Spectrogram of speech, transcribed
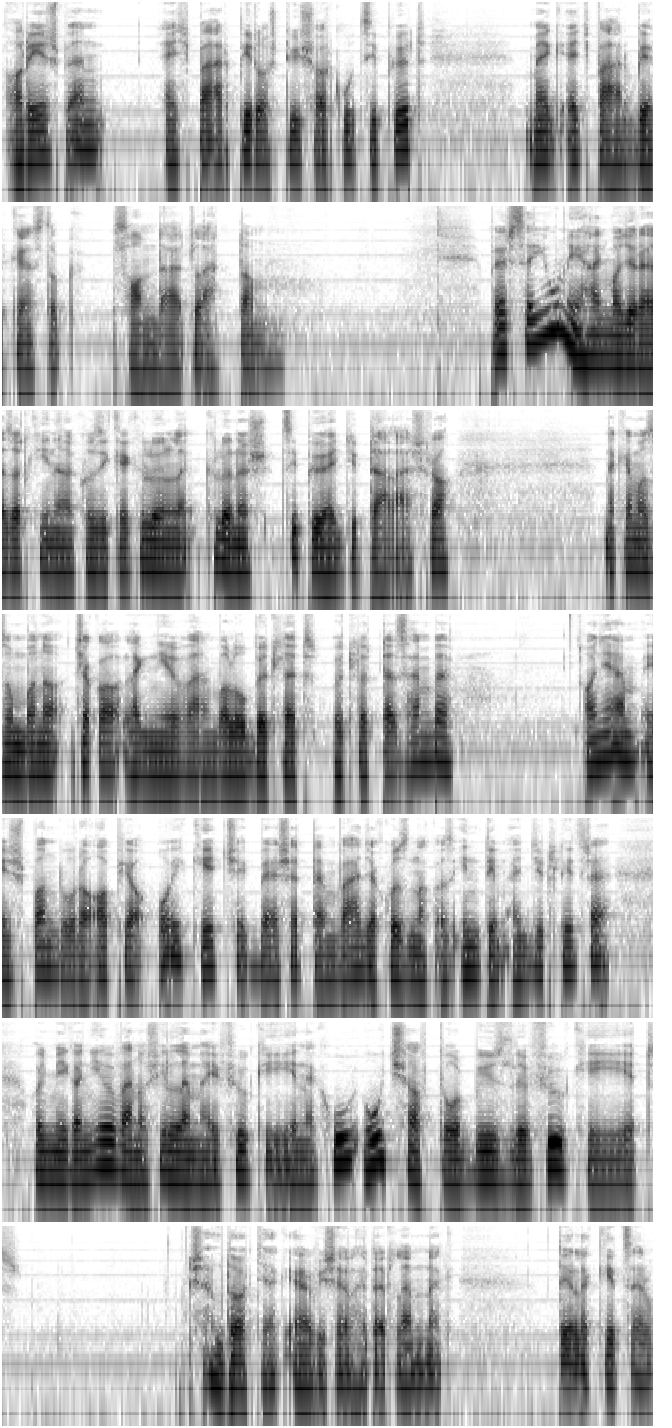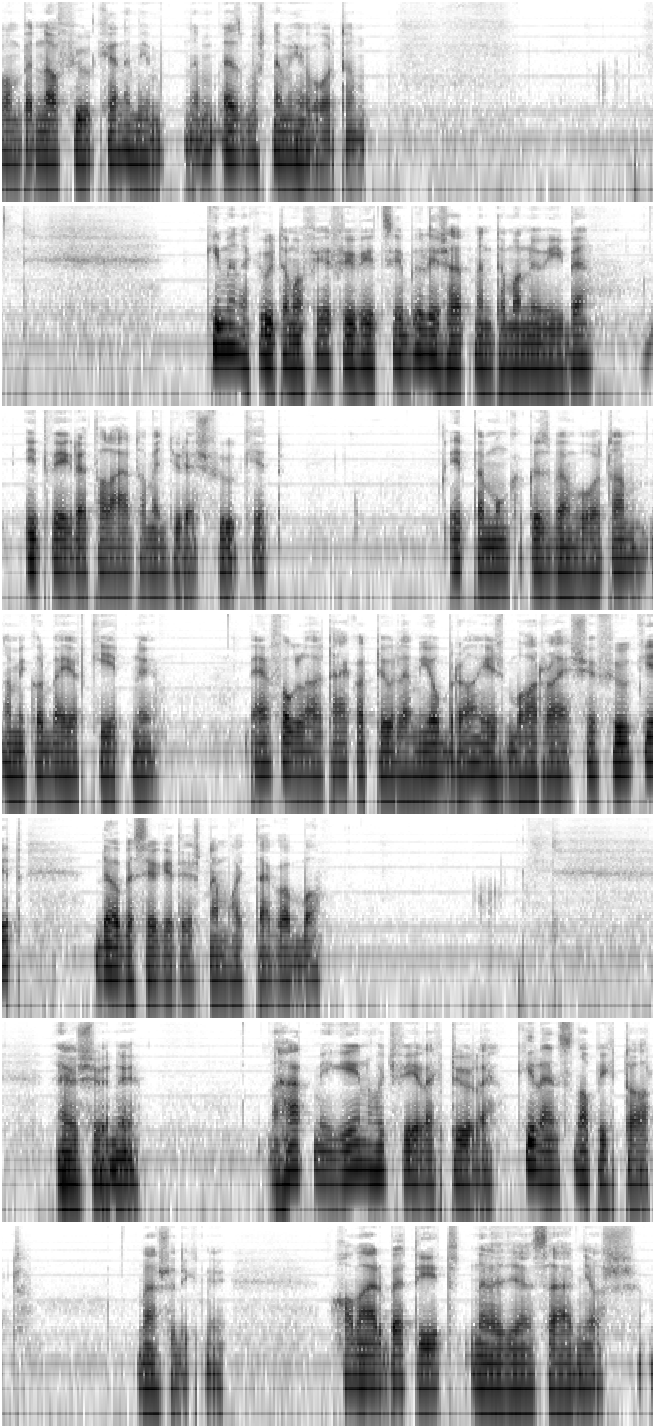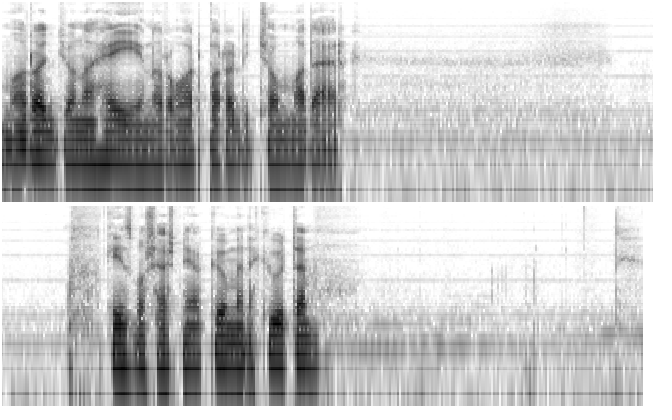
A résben egy pár piros tűsarkú cipőt, meg egy pár Birkenstock szandált láttam. Persze jó néhány magyarázat kínálkozik-e külön, különös cipő együttállásra, nekem azonban a, csak a legnyilvánvalóbb ötlet ötlött eszembe. Anyám és Pandora apja oly kétségbe esettem vágyakoznak az intim együttlétre, hogy még a nyilvános illemhely fülkéjének húgysavtól bűzlő fülkéjét sem tartják elviselhetetlennek. Tényleg kétszer van benne a fülke, nem én, nem, ez most nem én voltam. Kimenekültem a férfi WC-ből, és átmentem a nőibe. Itt végre találtam egy üres fülkét. Éppen munka közben voltam, amikor bejött két nő. Elfoglalták a tőlem jobbra és balra eső fülkét, de a beszélgetést nem hagyták abba. Első nő. Hát még én, hogy félek tőle. Kilenc napig tart. Második nő. Ha már betét, ne legyen szárnyas. Maradjon a helyén a rohadt paradicsom madár. Kézmosás nélkül menekültem.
